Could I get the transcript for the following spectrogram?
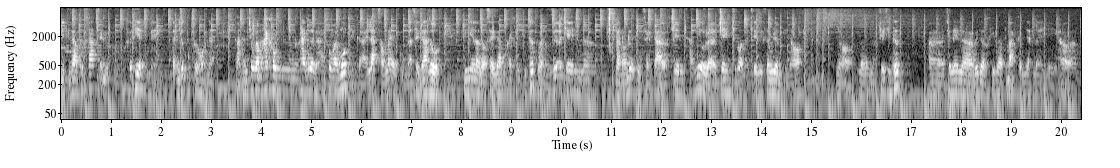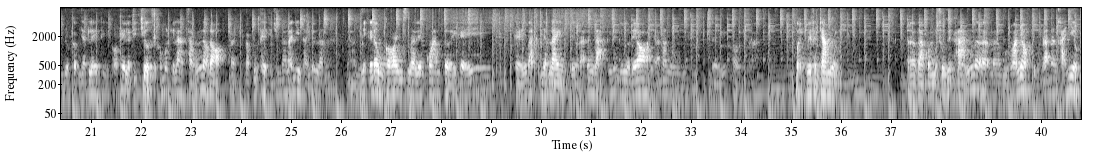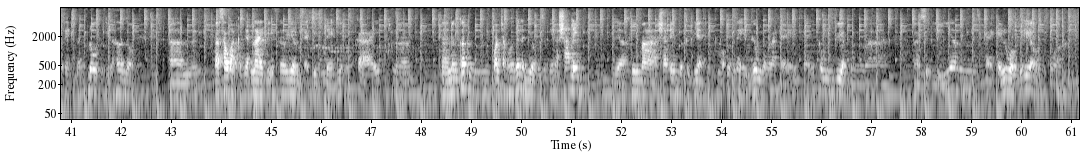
những giao thức khác sẽ được xuất hiện để tận dụng cơ hội này. Bản thân trong năm 2020 và 2021 thì cái làn sóng này cũng đã xảy ra rồi. Tuy nhiên là nó xảy ra một cách không chính thức và nó dựa trên ờ, và nó được xảy ra ở trên khá nhiều là ở trên chứ còn ở trên Ethereum thì nó nó nó, nó chưa chính thức à, cho nên là bây giờ khi mà bản cập nhật này à, được cập nhật lên thì có thể là thị trường sẽ có một cái làn sóng nào đó. Và, và cụ thể thì chúng ta đã nhìn thấy được là, là những cái đồng coin mà liên quan tới cái cái bản cập nhật này đều đã tăng giá. Ví dụ như LDO thì đã tăng tới khoảng 70 phần trăm rồi. À, và còn một số dự án mà, mà vốn hóa nhỏ thì cũng đã tăng khá nhiều có thể tăng gấp đôi thậm chí là hơn rồi. À, và sau bản cập nhật này thì Ethereum sẽ tiến đến những cái uh, uh, nâng cấp quan trọng hơn rất là nhiều ví dụ như là sharding. Thì uh, khi mà sharding được thực hiện thì mọi người có thể hình dung rằng là cái cái công việc uh, uh, xử lý um, cái cái luồng dữ liệu của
